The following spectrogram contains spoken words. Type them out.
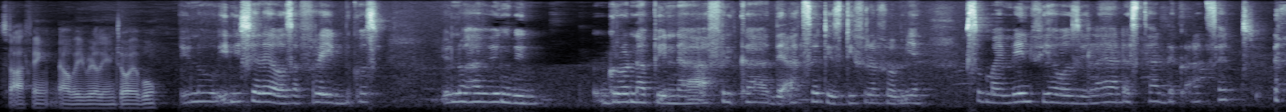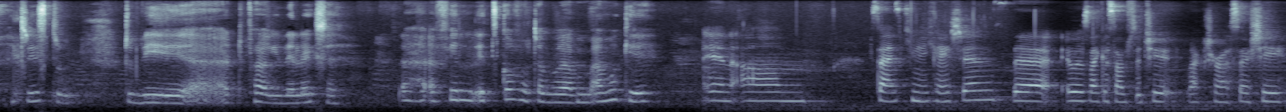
So I think they'll be really enjoyable. You know, initially I was afraid because, you know, having been grown up in Africa, the accent is different from here. So my main fear was, will I understand the accent? At least to, to be uh, at par with the lecture. I feel it's comfortable. I'm, I'm okay. In um, science communications, the, it was like a substitute lecturer, so she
